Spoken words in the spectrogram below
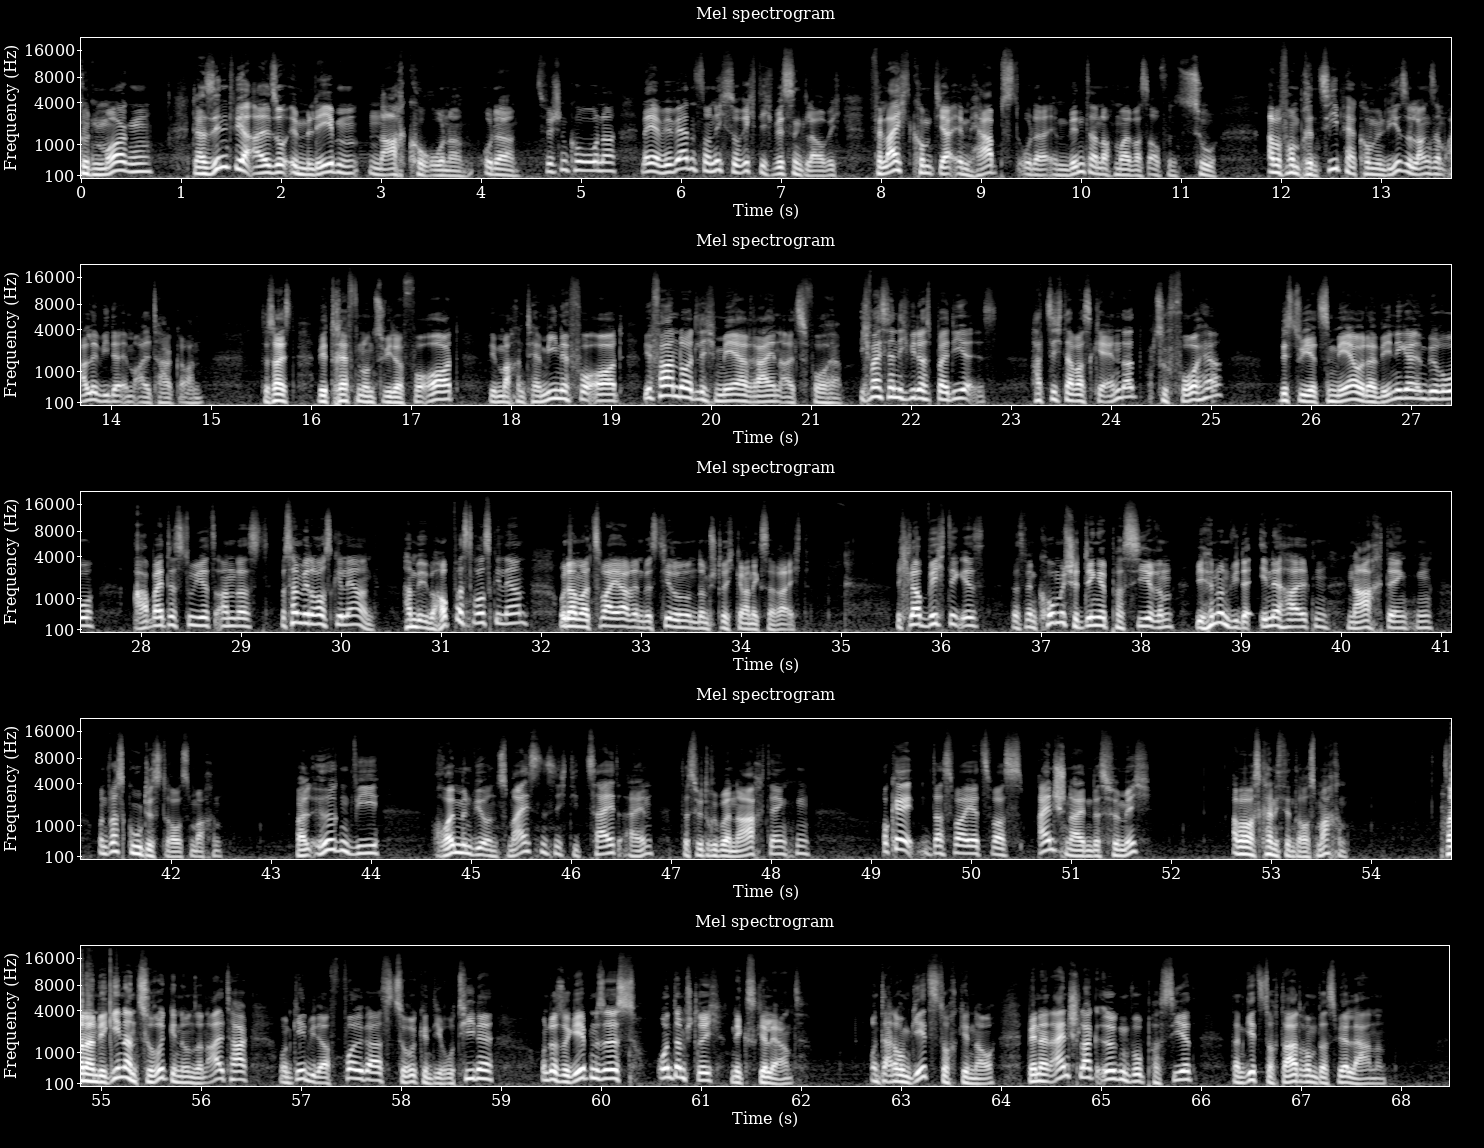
Guten Morgen. Da sind wir also im Leben nach Corona oder zwischen Corona. Naja, wir werden es noch nicht so richtig wissen, glaube ich. Vielleicht kommt ja im Herbst oder im Winter noch mal was auf uns zu. Aber vom Prinzip her kommen wir so langsam alle wieder im Alltag an. Das heißt, wir treffen uns wieder vor Ort, wir machen Termine vor Ort, wir fahren deutlich mehr rein als vorher. Ich weiß ja nicht, wie das bei dir ist. Hat sich da was geändert zu vorher? Bist du jetzt mehr oder weniger im Büro? Arbeitest du jetzt anders? Was haben wir daraus gelernt? Haben wir überhaupt was daraus gelernt? Oder haben wir zwei Jahre investiert und unterm Strich gar nichts erreicht? Ich glaube, wichtig ist, dass wenn komische Dinge passieren, wir hin und wieder innehalten, nachdenken und was Gutes draus machen. Weil irgendwie räumen wir uns meistens nicht die Zeit ein, dass wir drüber nachdenken, okay, das war jetzt was Einschneidendes für mich, aber was kann ich denn draus machen? Sondern wir gehen dann zurück in unseren Alltag und gehen wieder Vollgas zurück in die Routine und das Ergebnis ist, unterm Strich nichts gelernt. Und darum geht es doch genau. Wenn ein Einschlag irgendwo passiert, dann geht es doch darum, dass wir lernen.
